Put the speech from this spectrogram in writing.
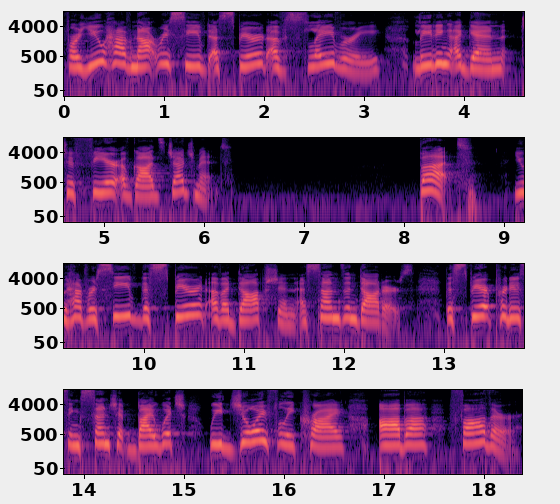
For you have not received a spirit of slavery leading again to fear of God's judgment, but you have received the spirit of adoption as sons and daughters, the spirit producing sonship by which we joyfully cry, Abba, Father.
